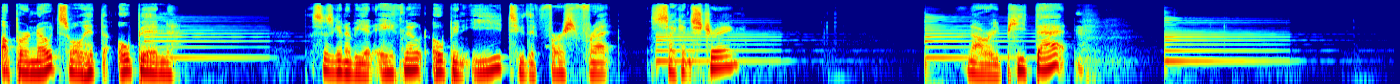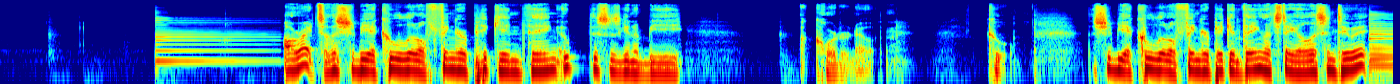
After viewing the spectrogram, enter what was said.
upper notes. So we'll hit the open. This is going to be an eighth note, open E to the first fret, second string. Now repeat that. All right, so this should be a cool little finger picking thing. Oop, this is going to be a quarter note. Cool. This should be a cool little finger picking thing. Let's take a listen to it.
